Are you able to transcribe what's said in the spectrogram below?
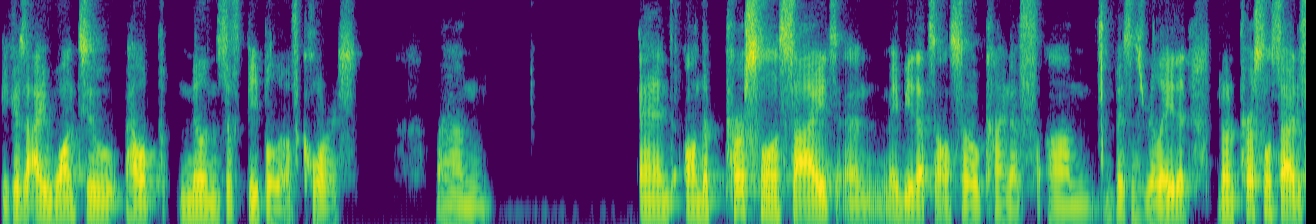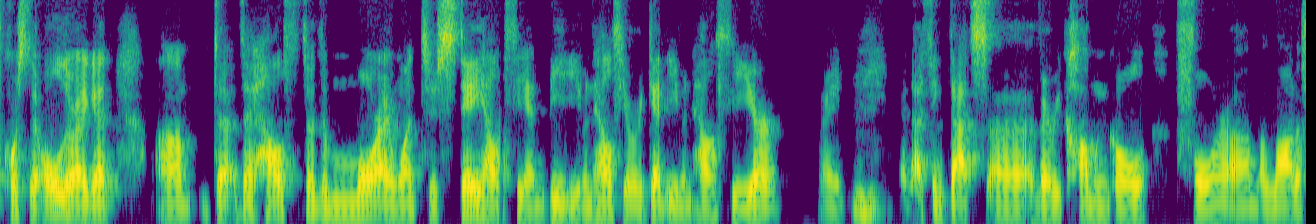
because I want to help millions of people, of course. Um, and on the personal side, and maybe that's also kind of um, business related, but on personal side, of course, the older I get, um, the the health, the, the more I want to stay healthy and be even healthier or get even healthier, right? Mm-hmm. And I think that's a, a very common goal for um, a lot of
